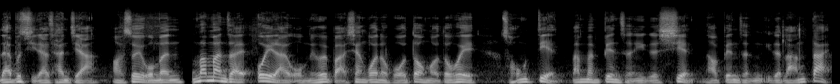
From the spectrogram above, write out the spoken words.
来不及来参加啊，所以我们慢慢在未来，我们会把相关的活动哦，都会从点慢慢变成一个线，然后变成一个廊带。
